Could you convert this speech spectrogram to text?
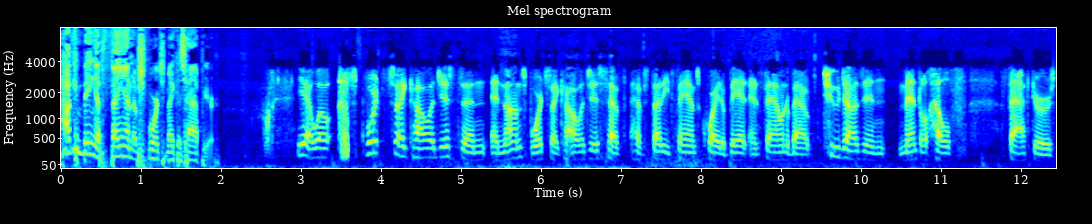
How can being a fan of sports make us happier? Yeah, well, sports psychologists and, and non-sports psychologists have, have studied fans quite a bit and found about two dozen mental health factors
